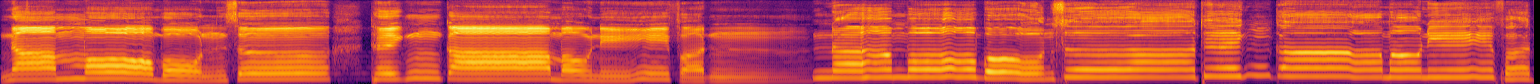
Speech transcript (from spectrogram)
Nam mô Bổn Sư Thích Ca Mâu Ni Phật. Nam mô Bổn Sư Thích Ca Mâu Ni Phật.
